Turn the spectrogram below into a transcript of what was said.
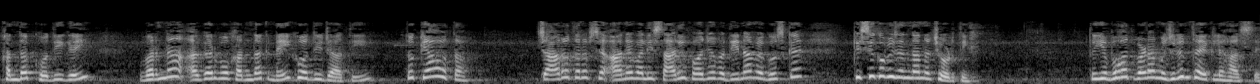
خندق کھودی گئی۔ ورنہ اگر وہ خندق نہیں کھودی جاتی تو کیا ہوتا؟ چاروں طرف سے آنے والی ساری فوجیں مدینہ میں گھس کے کسی کو بھی زندہ نہ چھوڑتی۔ تو یہ بہت بڑا مجرم تھا ایک لحاظ سے۔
